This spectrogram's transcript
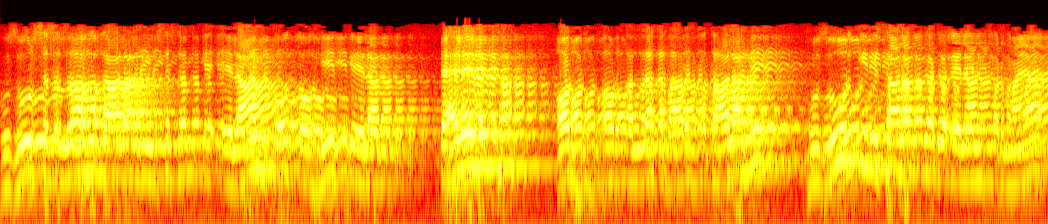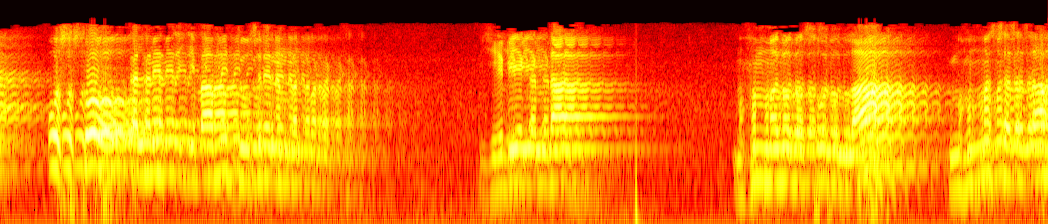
حضور صلی اللہ تعالی علیہ وسلم کے اعلان کو توحید کے اعلان پہلے رکھا اور اور اللہ تبارک و تعالی نے حضور کی رسالت کا جو اعلان فرمایا، اس کو کلمہ طیبہ میں دوسرے نمبر پر رکھا۔ یہ بھی ایک انداز محمد رسول اللہ، محمد صلی اللہ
